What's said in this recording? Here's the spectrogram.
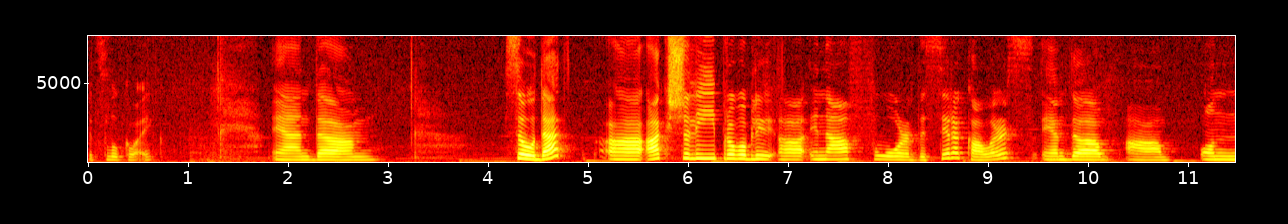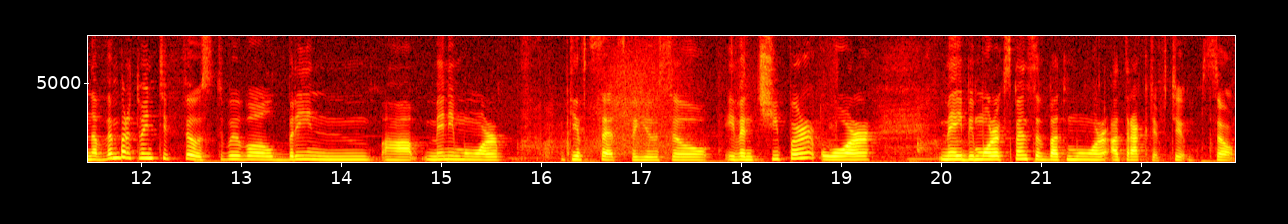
it's look like and um, so that's uh, actually probably uh, enough for the Ceracolors and uh, um, on November 21st we will bring many more gift sets for you. So even cheaper or maybe more expensive, but more attractive too. So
